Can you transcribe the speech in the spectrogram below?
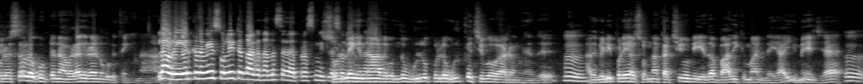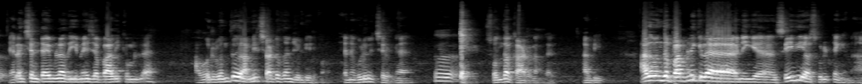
ப்ரெஸ்ஸில் கூப்பிட்டு நான் விலகுறேன்னு கொடுத்தீங்கன்னா இல்ல அவர் ஏற்கனவே சொல்லிட்டதாக தானே பிரஸ் மீட்ல சொன்னீங்க சொன்னீங்கன்னா அது வந்து உள்ளுக்குள்ளே உள்கட்சி விவகாரங்க அது. அது வெளிப்படையாக சொன்னால் கட்சியுடைய இதை பாதிக்குமா இல்லையா இமேஜை எலெக்ஷன் டைமில் அது இமேஜை பாதிக்கும்ல? அவர் வந்து அமித்ஷாட்டு தான் சொல்லியிருக்கணும். என்னை விடுவிச்சிருங்க. சொந்த காரணங்கள் அப்படி. அது வந்து பப்ளிக்கில் நீங்கள் செய்தியாக சொல்லிட்டீங்கன்னா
